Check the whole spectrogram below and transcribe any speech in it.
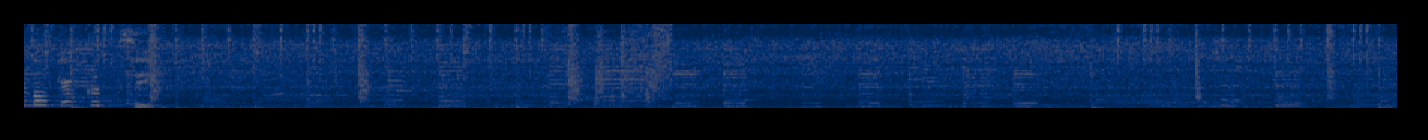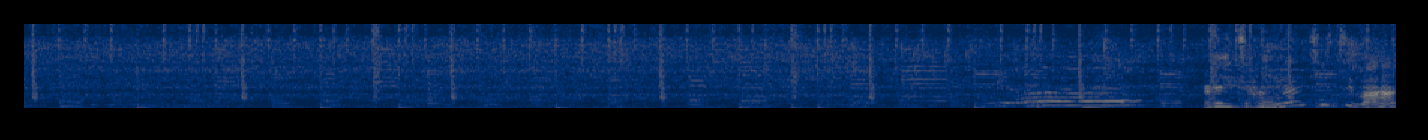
손도 깨끗이. 아이 장난치지 마.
